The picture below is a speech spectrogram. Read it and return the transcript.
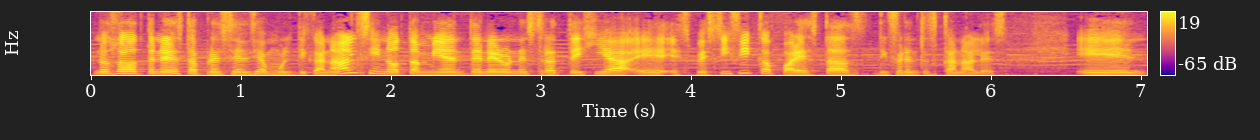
no solo tener esta presencia multicanal, sino también tener una estrategia eh, específica para estos diferentes canales. Eh,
